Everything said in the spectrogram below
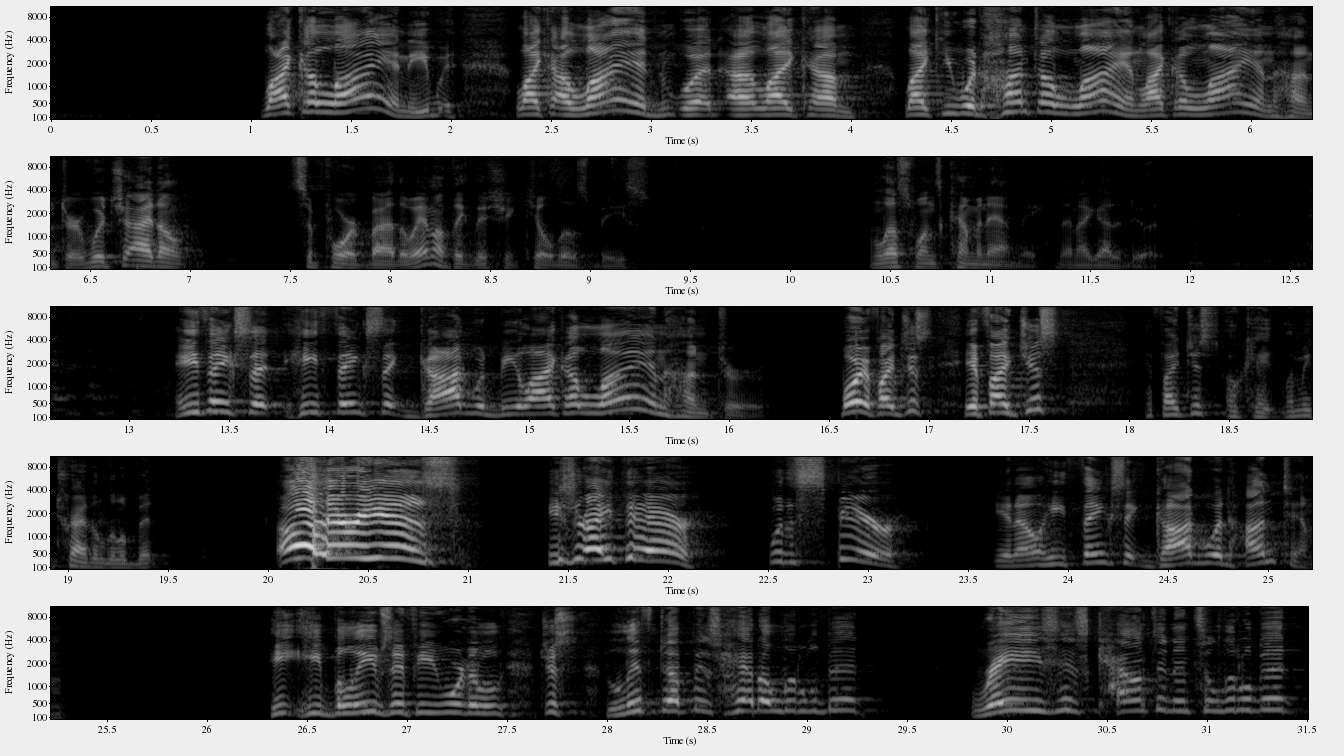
like a lion. He, like a lion would, uh, like, um, like you would hunt a lion, like a lion hunter, which I don't support, by the way. I don't think they should kill those beasts. Unless one's coming at me, then I got to do it. He thinks that he thinks that God would be like a lion hunter. Boy, if I just, if I just, if I just, okay, let me try it a little bit. Oh, there he is. He's right there with a spear. You know, he thinks that God would hunt him. He, he believes if he were to just lift up his head a little bit, raise his countenance a little bit,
